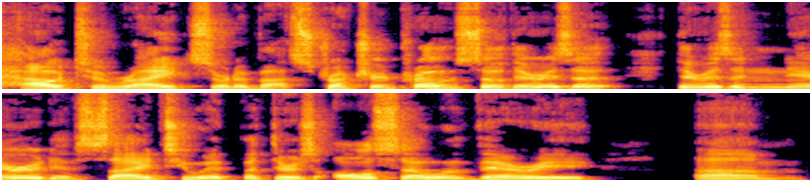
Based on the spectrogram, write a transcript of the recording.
how to write sort of a structured prose. So there is a there is a narrative side to it, but there's also a very um,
